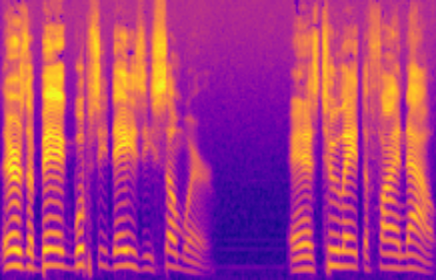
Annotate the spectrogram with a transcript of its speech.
there's a big whoopsie daisy somewhere, and it's too late to find out.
